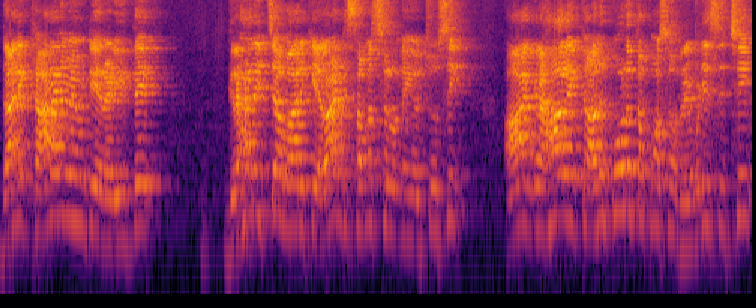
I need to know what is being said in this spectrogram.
దానికి కారణం ఏమిటి? అని అడిగితే గ్రహరీత్యా వారికి ఎలాంటి సమస్యలు ఉన్నాయో చూసి ఆ గ్రహాల యొక్క అనుకూలత కోసం రెమెడీస్ ఇచ్చి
